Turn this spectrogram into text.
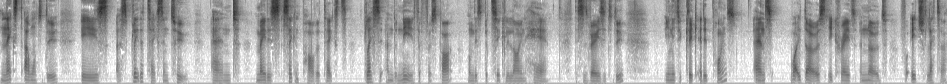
Next I want to do is uh, split the text in two and make this second part of the text place it underneath the first part on this particular line here. This is very easy to do. You need to click edit points and what it does it creates a node for each letter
